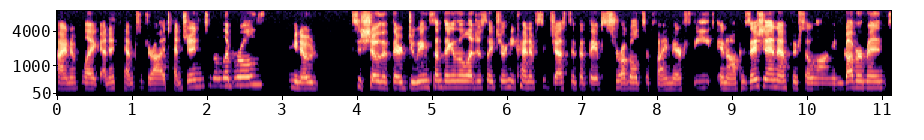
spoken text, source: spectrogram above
kind of like an attempt to draw attention to the liberals, you know, to show that they're doing something in the legislature. He kind of suggested that they've struggled to find their feet in opposition after so long in government.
